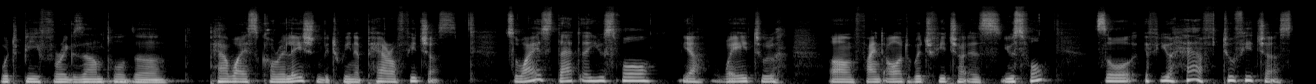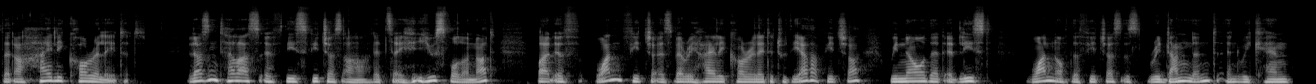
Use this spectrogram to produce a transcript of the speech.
would be, for example, the pairwise correlation between a pair of features. So why is that a useful yeah, way to um, find out which feature is useful. So if you have two features that are highly correlated, it doesn't tell us if these features are, let's say, useful or not. But if one feature is very highly correlated to the other feature, we know that at least one of the features is redundant and we can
